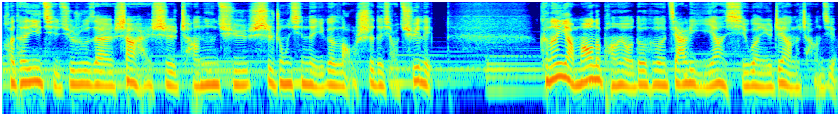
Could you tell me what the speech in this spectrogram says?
和她一起居住在上海市长宁区市中心的一个老式的小区里。可能养猫的朋友都和佳丽一样，习惯于这样的场景：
